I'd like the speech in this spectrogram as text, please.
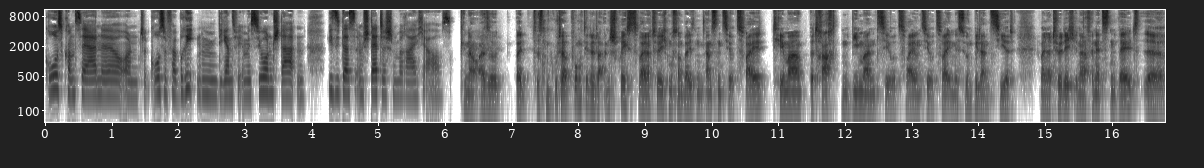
Großkonzerne und große Fabriken, die ganz viel Emissionen starten. Wie sieht das im städtischen Bereich aus? Genau, also bei, das ist ein guter Punkt, den du da ansprichst, weil natürlich muss man bei diesem ganzen CO2-Thema betrachten, wie man CO2 und CO2-Emissionen bilanziert. Weil natürlich in einer vernetzten Welt äh,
